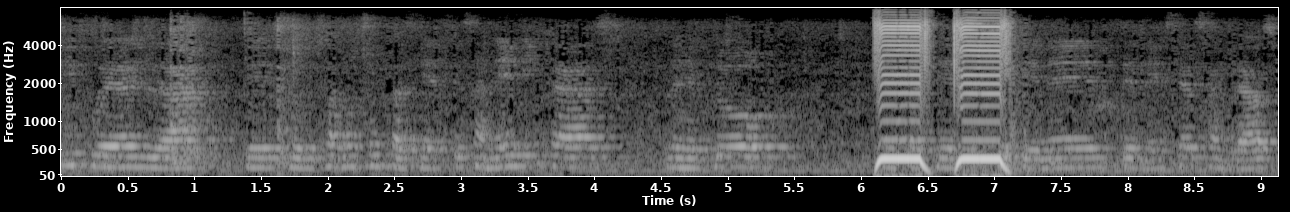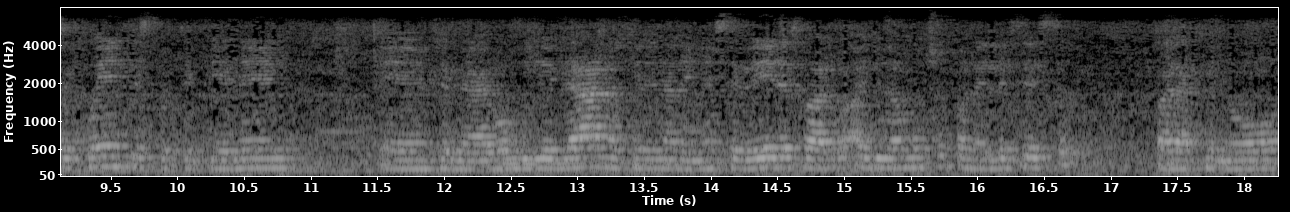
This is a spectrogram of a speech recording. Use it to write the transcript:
y puede ayudar, eh, se usa mucho en pacientes anémicas, por ejemplo, pacientes que tienen tendencia a sangrados frecuentes porque tienen eh, enfermedad de bombillo grano, tienen dientes o algo, ayuda mucho ponerles esto para que no,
